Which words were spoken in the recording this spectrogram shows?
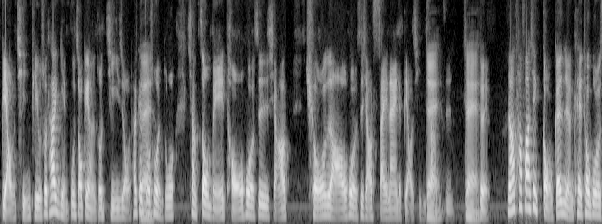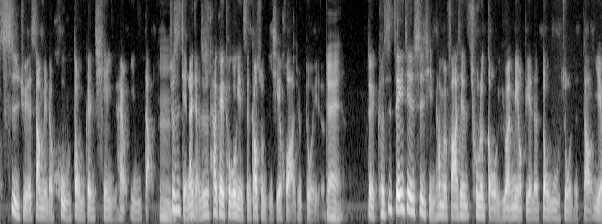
表情，比如说它眼部周边很多肌肉，它可以做出很多像皱眉头，或者是想要求饶，或者是想要塞奶的表情这样子。对对，然后他发现狗跟人可以透过视觉上面的互动跟牵引，还有引导，嗯，就是简单讲，就是他可以透过眼神告诉你一些话就对了。对对，可是这一件事情，他们发现除了狗以外，没有别的动物做得到，也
